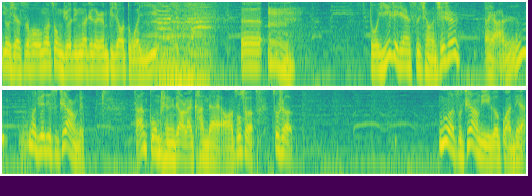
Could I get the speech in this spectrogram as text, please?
有些时候我总觉得我这个人比较多疑。呃，多疑这件事情，其实，哎呀，我觉得是这样的，咱公平一点来看待啊，就是就是，我是这样的一个观点，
